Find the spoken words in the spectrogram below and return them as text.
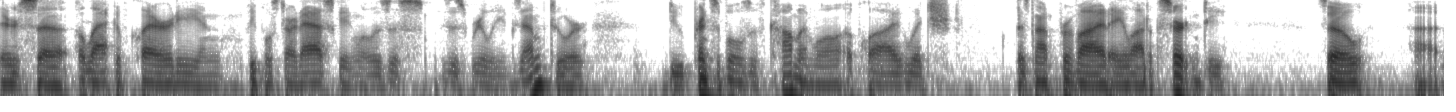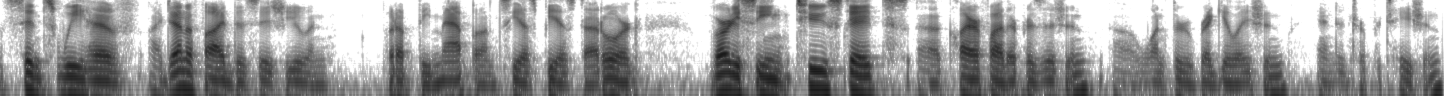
there's a, a lack of clarity, and people start asking, well, is this, is this really exempt, or do principles of common law apply, which does not provide a lot of certainty? So uh, since we have identified this issue and put up the map on csbs.org, we've already seen two states uh, clarify their position, uh, one through regulation and interpretation.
